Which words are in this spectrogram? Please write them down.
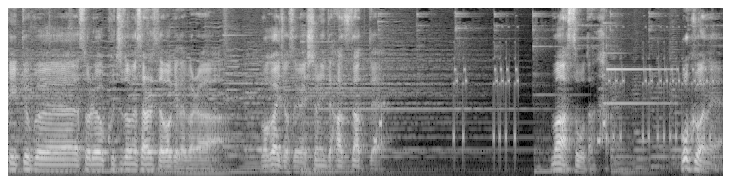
結局、それを口止めされてたわけだから、若い女性が一緒にいたはずだって。まあそうだな。僕はね、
